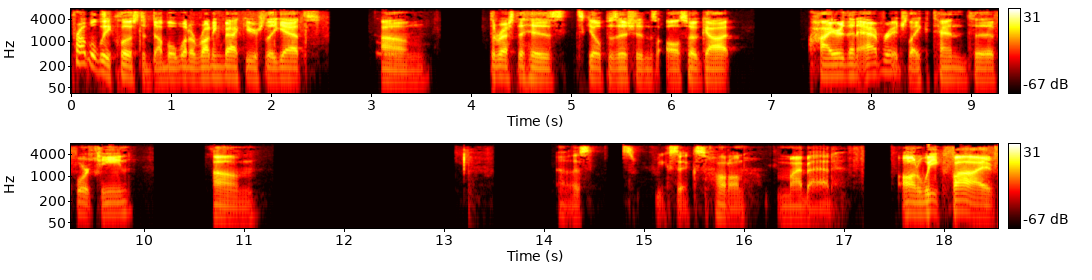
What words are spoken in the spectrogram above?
probably close to double what a running back usually gets. Um, the rest of his skill positions also got higher than average, like 10 to 14. Um, oh, that's, that's week six. Hold on, my bad. On week 5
